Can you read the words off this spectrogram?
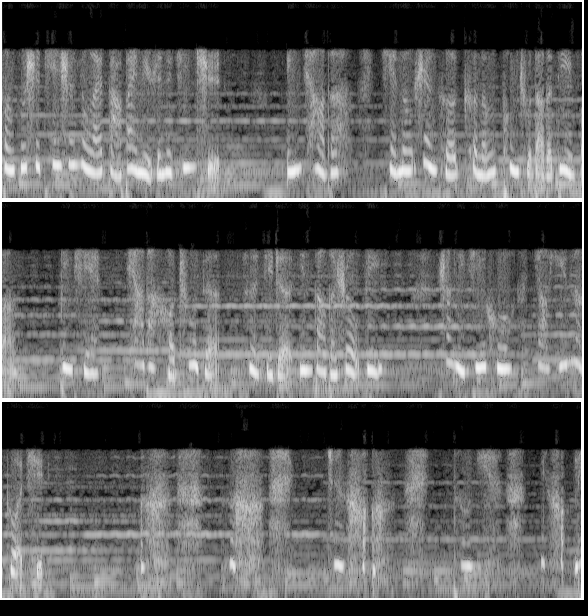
仿佛是天生用来打败女人的矜持，灵巧的舔弄任何可能碰触到的地方，并且恰到好处的刺激着阴道的肉壁，让你几乎要晕了过去。啊，真好，托尼，你好厉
